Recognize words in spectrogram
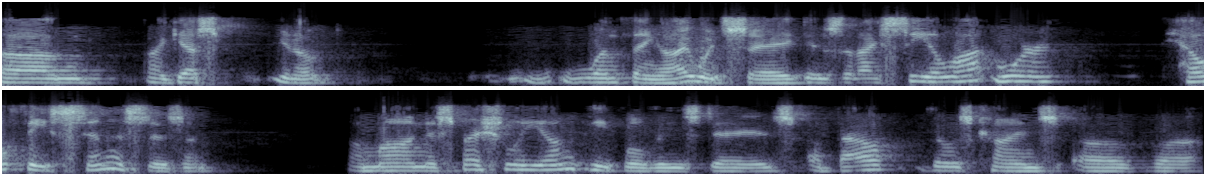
Um, I guess, you know, one thing I would say is that I see a lot more healthy cynicism among especially young people these days about those kinds of uh,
